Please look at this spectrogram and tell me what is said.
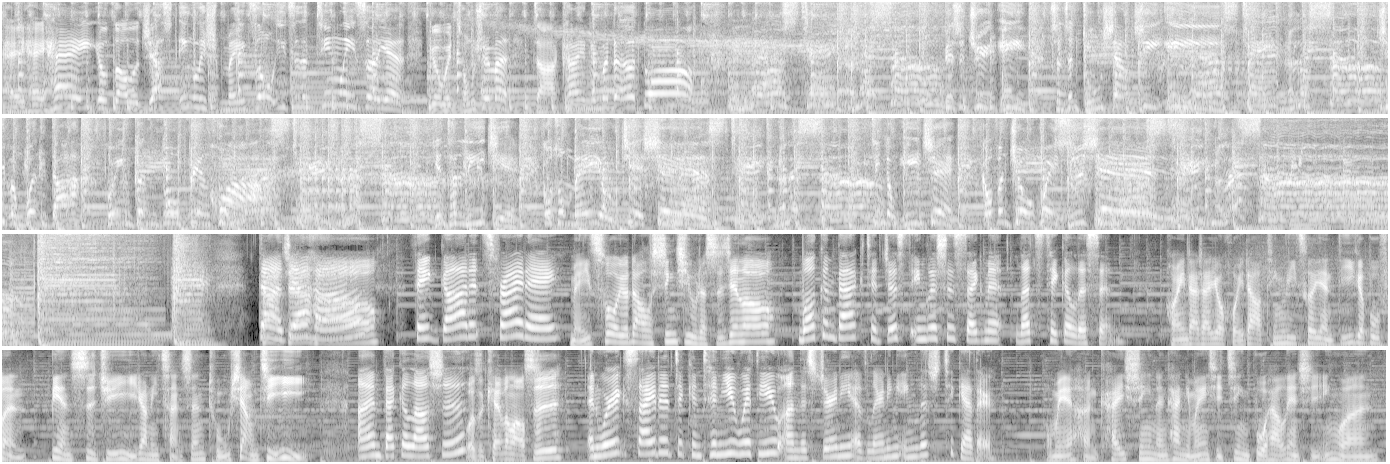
嘿嘿嘿，又到了 Just English 每周一次的听力测验，各位同学们，打开你们的耳朵。Let's take a lesson. 辨识句意，产生图像记忆，Let's take a lesson. 基本问答，回应更多变化。Let's take a lesson. 言谈理解，沟通没有界限，Let's take a lesson. 听懂一切，高分就会实现。Take a lesson. 大家好，Thank God it's Friday. 没错，又到了星期五的时间喽！ Welcome back to Just English's segment. Let's take a listen. 欢迎大家又回到听力测验第一个部分——辨识句意，让你产生图像记忆。 I'm Becca 老师我是 Kevin 老师， and we're excited to continue with you on this journey of learning English together. 我们也很开心能看你们一起进步，还有练习英文。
